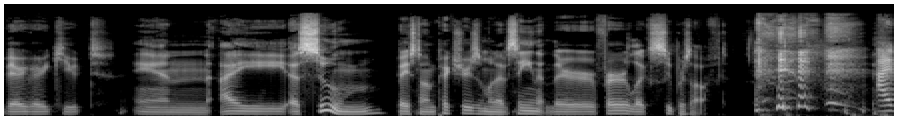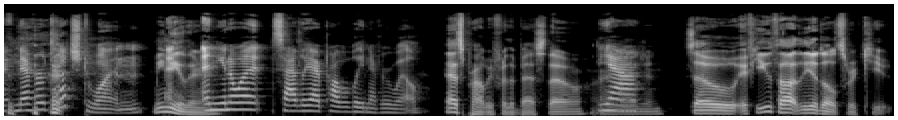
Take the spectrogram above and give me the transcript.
very very cute, and I assume based on pictures and what I've seen that their fur looks super soft. I've never touched one. Me neither. And you know what? Sadly, I probably never will. That's probably for the best though. I Yeah. imagine. So if you thought the adults were cute,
